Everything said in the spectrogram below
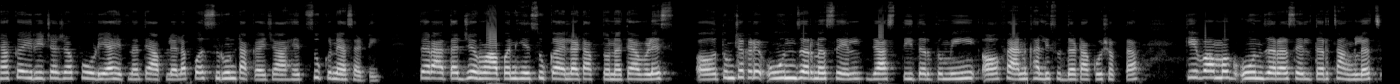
ह्या कैरीच्या ज्या फोडी आहेत ना त्या आपल्याला पसरून टाकायच्या आहेत सुकण्यासाठी. तर आता जेव्हा आपण हे सुकायला टाकतो ना त्यावेळेस तुमच्याकडे ऊन जर नसेल जास्ती तर तुम्ही फॅनखालीसुद्धा टाकू शकता. किंवा मग ऊन जर असेल तर चांगलंच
